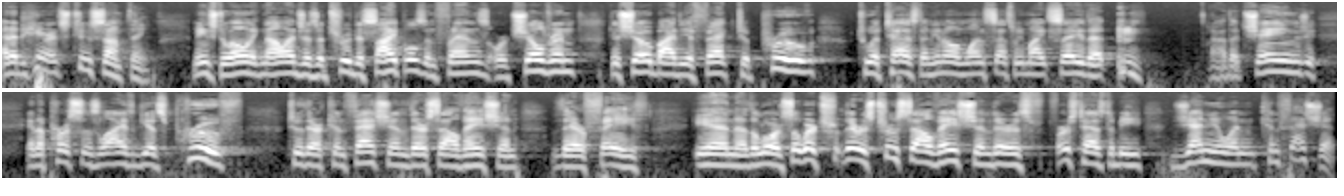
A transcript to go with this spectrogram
an adherence to something. It means to own, acknowledge as a true disciples and friends or children, to show by the effect, to prove, to attest. And you know, in one sense, we might say that uh, the change in a person's life gives proof to their confession, their salvation, their faith in uh, the Lord. So, where tr- there is true salvation, there is first has to be genuine confession.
